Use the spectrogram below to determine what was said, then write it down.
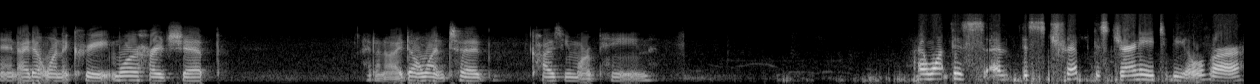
and I don't want to create more hardship. I don't know, I don't want to cause you more pain. I want this uh, this trip, this journey to be over.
